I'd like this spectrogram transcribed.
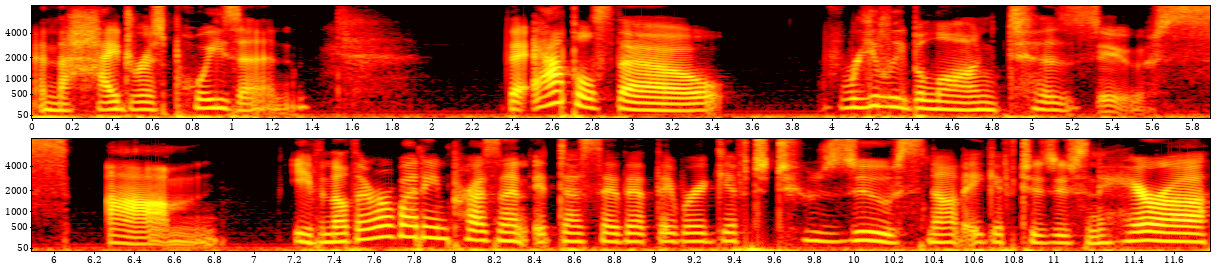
and the Hydra's poison. The apples, though, really belong to Zeus. Um, even though they're a wedding present, it does say that they were a gift to Zeus, not a gift to Zeus and Hera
